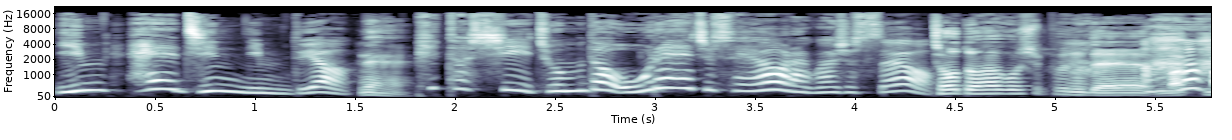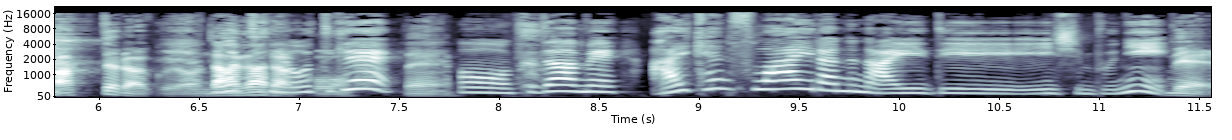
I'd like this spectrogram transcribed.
임혜진 님도요. 네. 피터 씨 좀 더 오래 해주세요. 라고 하셨어요. 저도 하고 싶은데 막, 막더라고요. 나가라고. 어떻게, 어떻게? 네. 어, 그 다음에 I can fly라는 아이디이신 분이 네.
